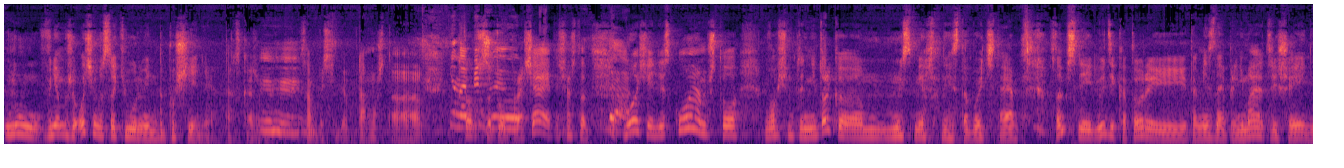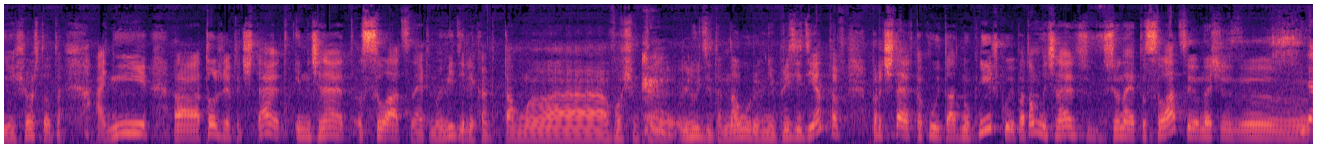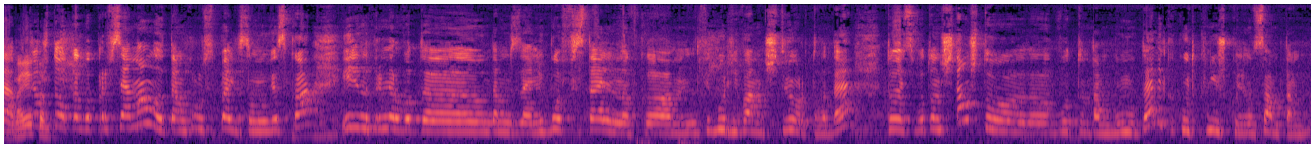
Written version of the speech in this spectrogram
ну, в нем же очень высокий уровень допущения, так скажем, угу. сам по себе, потому что не, ну, кто-то что-то же... упрощает, еще что-то. Да. Мы очень рискуем, что, в общем-то, не только мы смертные с тобой читаем, в том числе и люди, которые, там, не знаю, принимают решения, еще что-то, они а, тоже это читают и начинают ссылаться на это. Мы видели, как там, а, в общем-то, люди там на уровне президентов прочитают какую-то одну книжку и потом начинают все на это ссылаться и значит, э, да, на этом... что как бы профессионалы там крутят пальцем у виска. Или, например, вот, э, там, не знаю, любовь Сталина к фигуре Ивана IV, да? То есть вот он считал, что э, вот он там, ему дали какую-то книжку, или он сам там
